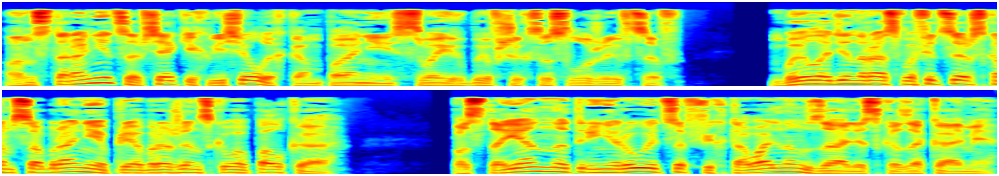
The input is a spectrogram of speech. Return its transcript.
Он сторонится всяких веселых компаний, своих бывших сослуживцев. Был один раз в офицерском собрании Преображенского полка. Постоянно тренируется в фехтовальном зале с казаками,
